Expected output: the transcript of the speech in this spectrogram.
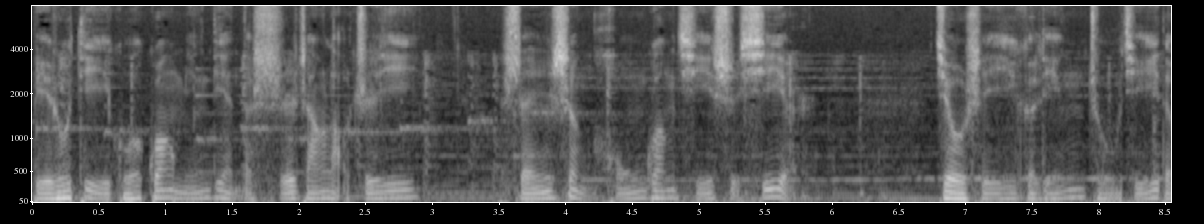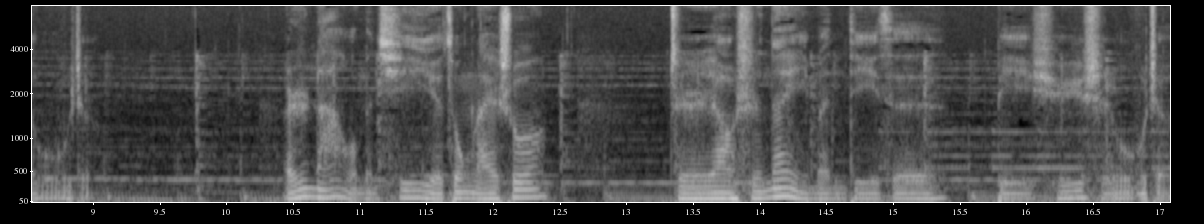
比如帝国光明殿的十长老之一神圣红光骑士希尔，就是一个领主级的武者。而拿我们七叶宗来说，只要是内门弟子，必须是武者，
